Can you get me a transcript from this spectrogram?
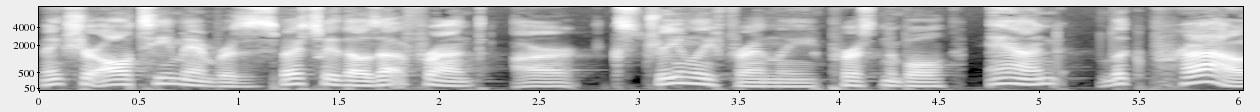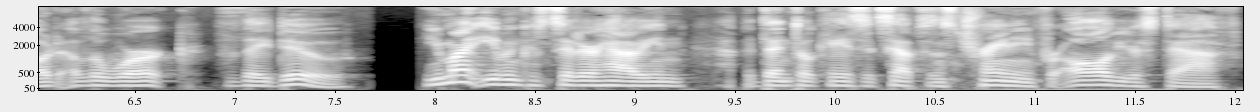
Make sure all team members, especially those up front, are extremely friendly, personable, and look proud of the work that they do. You might even consider having a dental case acceptance training for all of your staff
